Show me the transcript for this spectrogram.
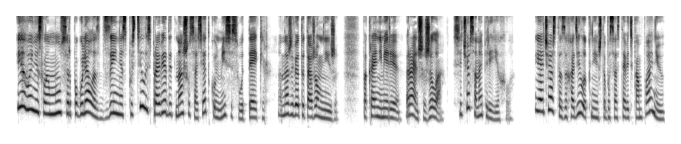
Я вынесла мусор, погуляла с Дзинни, спустилась проведать нашу соседку миссис Уиттекер. Она живет этажом ниже. По крайней мере, раньше жила. Сейчас она переехала. Я часто заходила к ней, чтобы составить компанию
